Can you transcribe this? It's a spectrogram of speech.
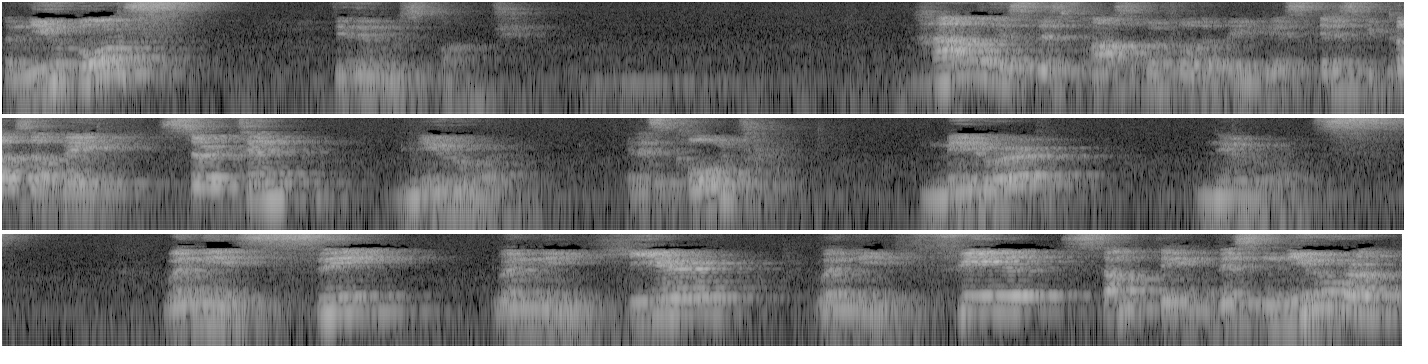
the newborns didn't respond. How is this possible for the babies? It is because of a certain neuron. It is called mirror neurons. When we see, when we hear, when we feel something, this neuron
